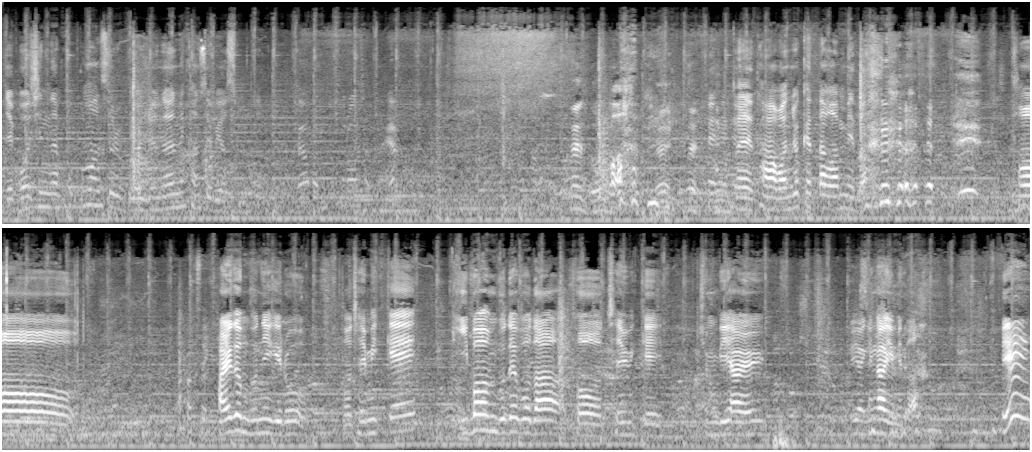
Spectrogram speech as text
이제 멋있는 퍼포먼스를 보여주는 컨셉이었습니다. 네 너무 네, 다 만족했다고 합니다. 더 밝은 분위기로 더 재밌게 이번 무대보다 더 재밌게 준비할 생각입니다. 예!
